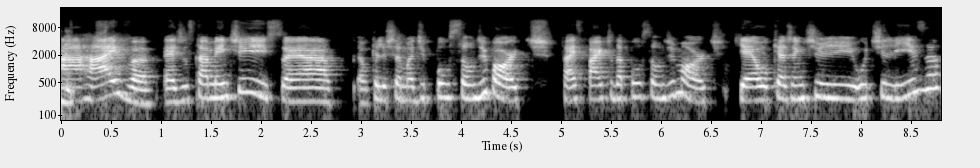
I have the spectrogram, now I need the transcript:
a raiva é justamente isso, é a é o que ele chama de pulsão de morte. Faz parte da pulsão de morte, que é o que a gente utiliza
